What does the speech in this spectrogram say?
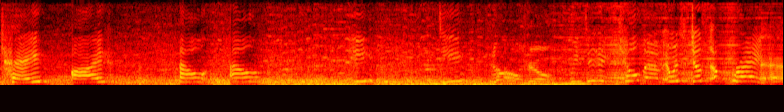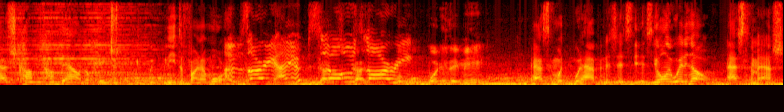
K I L L E D. No. Kill. We didn't kill them. It was just a prank. Ash, calm, calm down, okay? Just we, we, we need to find out more. I'm sorry. I am so Guys, guys, sorry. wh- wh- what do they mean? Ask them what, what happened. It's, it's, the, it's the only way to know. Ask them, Ash.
